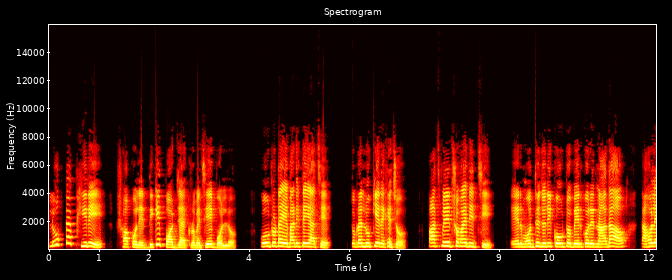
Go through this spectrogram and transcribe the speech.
লোকটা ফিরে সকলের দিকে পর্যায়ক্রমে চেয়ে বলল, কৌটোটা এ বাড়িতেই আছে, তোমরা লুকিয়ে রেখেছ। পাঁচ মিনিট সময় দিচ্ছি। এর মধ্যে যদি কৌটো বের করে না দাও, তাহলে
